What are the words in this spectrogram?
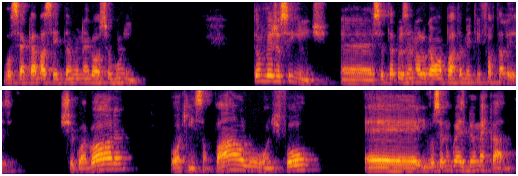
você acaba aceitando um negócio ruim. Então veja o seguinte: é, você está precisando alugar um apartamento em Fortaleza. Chegou agora, ou aqui em São Paulo, onde for, é, e você não conhece bem o mercado.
